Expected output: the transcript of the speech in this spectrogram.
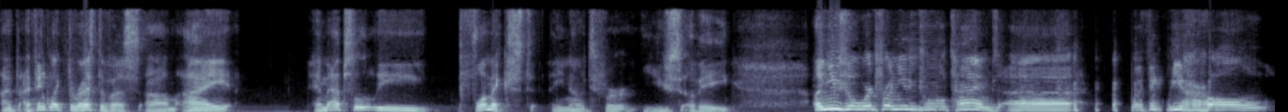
I, I, think like the rest of us, um, I am absolutely flummoxed, you know, it's for use of a unusual word for unusual times. Uh, I think we are all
